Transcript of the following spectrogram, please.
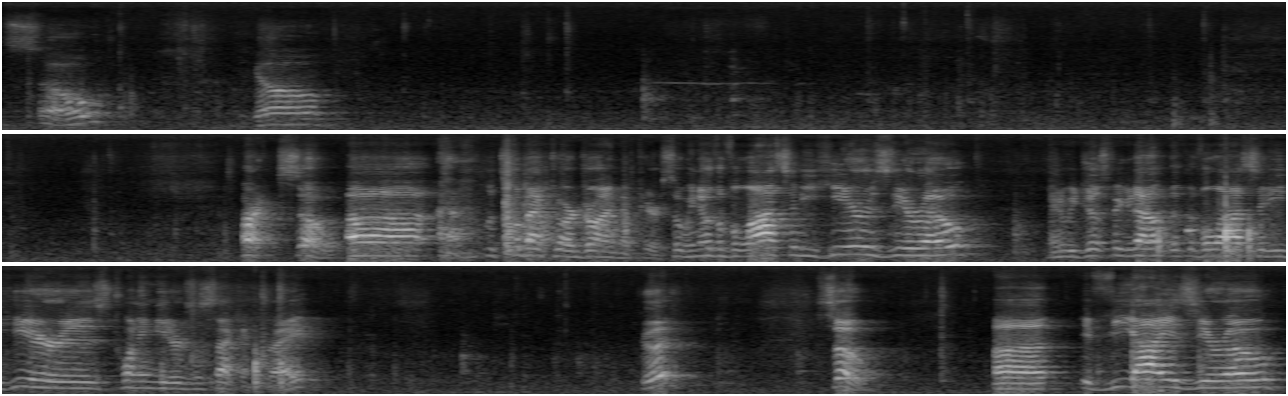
so. There we go. All right, so uh, let's go back to our drawing up here. So we know the velocity here is zero, and we just figured out that the velocity here is 20 meters a second, right? Good? So, uh, if VI is zero,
